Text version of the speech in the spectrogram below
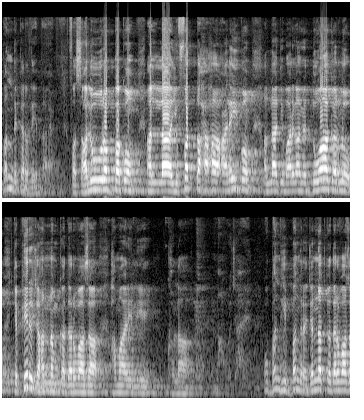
بند کر دیتا ہے۔ فسالو ربکم اللہ یفتح علیکم اللہ کی بارگاہ میں دعا کر لو کہ پھر جہنم کا دروازہ ہمارے لیے کھلا وہ بند ہی بند رہے، جنت کا دروازہ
